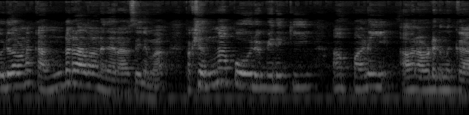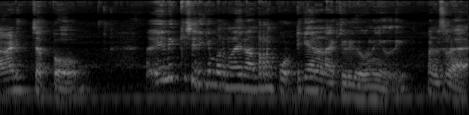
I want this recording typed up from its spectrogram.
ഒരു തവണ കണ്ട ഒരാളാണ് ഞാൻ ആ സിനിമ. പക്ഷെ എന്നാൽ പോലും എനിക്ക് ആ പണി അവൻ അവിടെ ഇരുന്ന് കാണിച്ചപ്പോ എനിക്ക് ശരിക്കും പറഞ്ഞാൽ രണ്ടെണ്ണം പൊട്ടിക്കാനാണ് ആക്ച്വലി തോന്നിയത്. മനസ്സിലായ?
